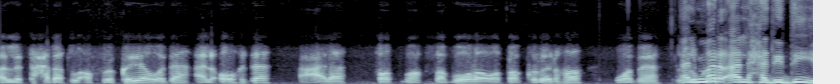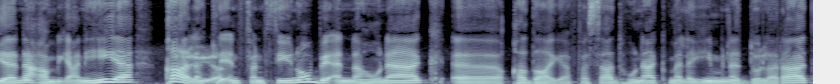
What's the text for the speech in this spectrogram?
الاتحادات الأفريقية وده العهدة على فاطمة صبوره وتقريرها وما المرأة الحديدية نعم يعني هي قالت لإنفانتينو بأن هناك آه، قضايا فساد هناك ملايين من الدولارات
